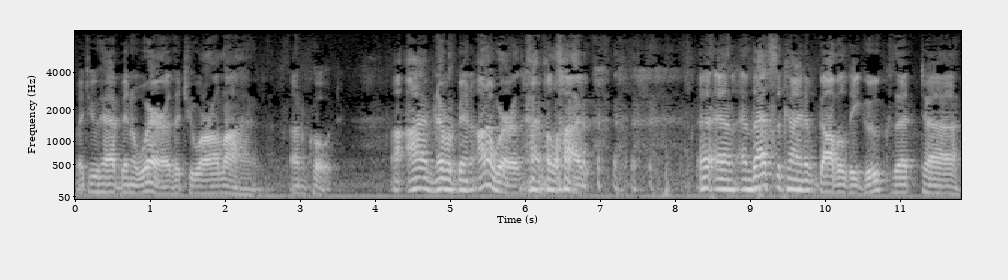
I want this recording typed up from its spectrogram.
but you have been aware that you are alive, unquote. Uh, I've never been unaware that I'm alive. and, and that's the kind of gobbledygook that uh,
